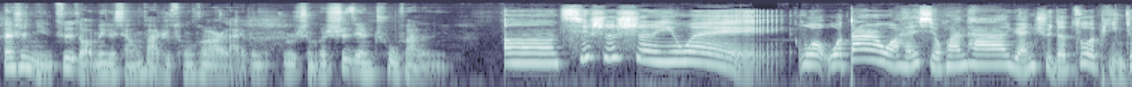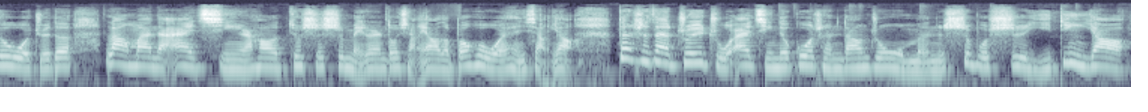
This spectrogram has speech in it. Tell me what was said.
但是你最早那个想法是从何而来的呢？就是什么事件触发了你？嗯，其实是因为我，我当然我很喜欢他原曲的作品，就我觉得浪漫的爱情，然后就是是每个人都想要的，包括我也很想要。但是在追逐爱情的过程当中，我们是不是一定要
